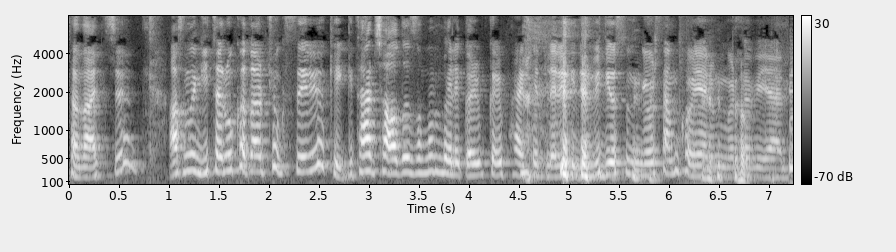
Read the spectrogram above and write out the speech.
sanatçı. Aslında gitar o kadar çok seviyor ki gitar çaldığı zaman böyle garip garip hareketlere gidiyor. Videosunu görsem koyarım burada bir yerde.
